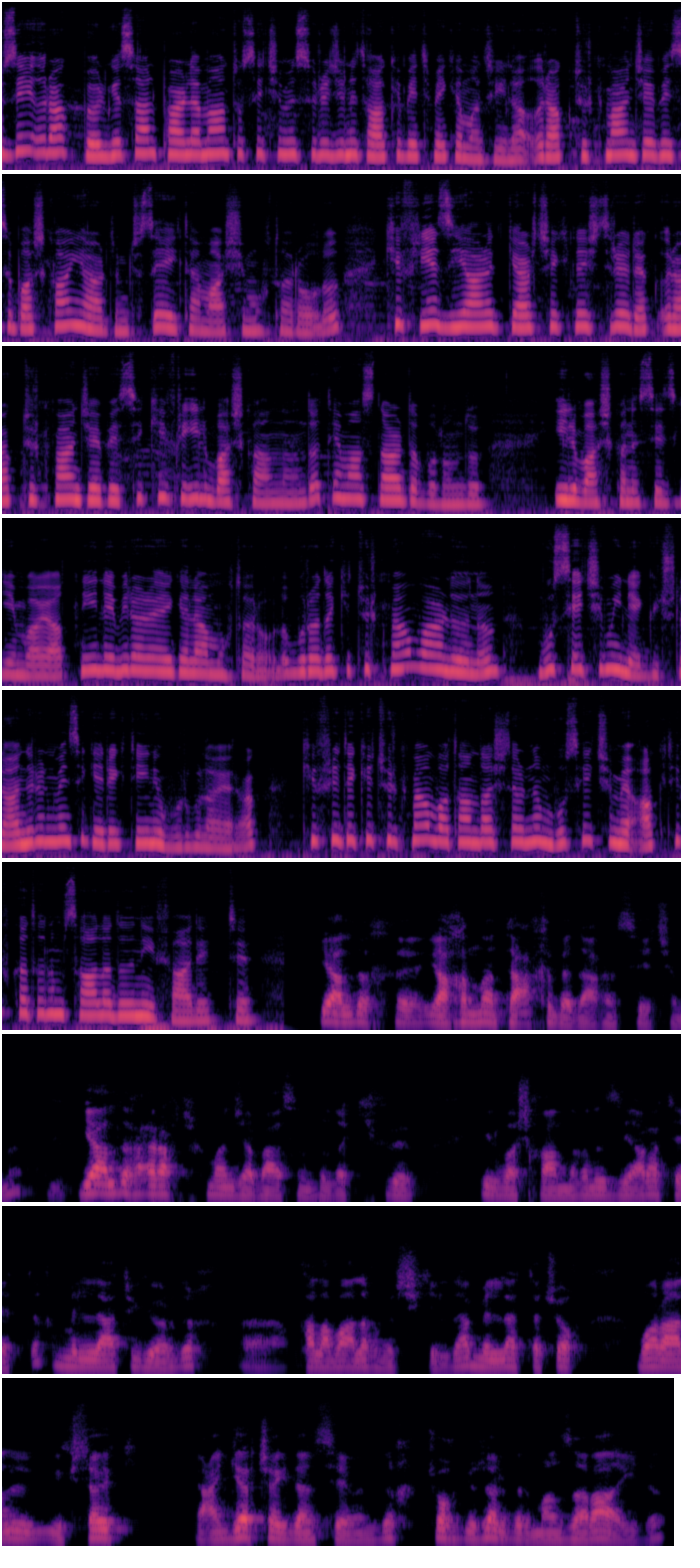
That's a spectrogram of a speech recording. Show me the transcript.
Kuzey Irak Bölgesel Parlamento seçimi sürecini takip etmek amacıyla Irak Türkmen Cephesi Başkan Yardımcısı Eytem Aşi Muhtaroğlu, Kifri'ye ziyaret gerçekleştirerek Irak Türkmen Cephesi Kifri İl Başkanlığı'nda temaslarda bulundu. İl Başkanı Sezgin Bayatlı ile bir araya gelen Muhtaroğlu, buradaki Türkmen varlığının bu seçimiyle güçlendirilmesi gerektiğini vurgulayarak, Kifri'deki Türkmen vatandaşlarının bu seçime aktif katılım sağladığını ifade etti. Geldik e, yakından takip edelim seçimi. Geldik Irak Türkmen Cebhası'nın burada Kifri İl Başkanlığı'nı ziyaret ettik. Milleti gördük e, kalabalık bir şekilde. Millet de çok morali yüksek. Yani gerçekten sevindik. Çok güzel bir manzaraydı.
